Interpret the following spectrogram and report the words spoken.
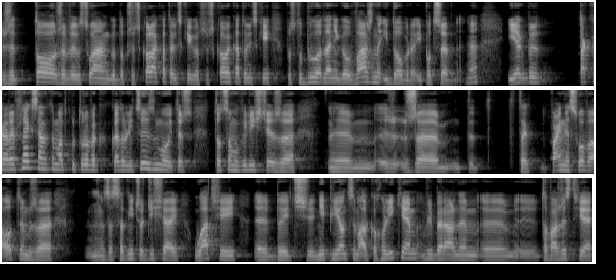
że to, że wysłałem go do przedszkola katolickiego czy szkoły katolickiej, po prostu było dla niego ważne i dobre i potrzebne. Nie? I jakby taka refleksja na temat kulturowego katolicyzmu i też to, co mówiliście, że, że- te, fajne słowa o tym, że zasadniczo dzisiaj łatwiej y, być niepijącym alkoholikiem w liberalnym y, y, towarzystwie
